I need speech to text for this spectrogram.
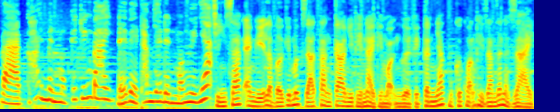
và có mình một cái chuyến bay để về thăm gia đình mọi người nhé. Chính xác em nghĩ là với cái mức giá tăng cao như thế này thì mọi người phải cân nhắc một cái khoảng thời gian rất là dài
